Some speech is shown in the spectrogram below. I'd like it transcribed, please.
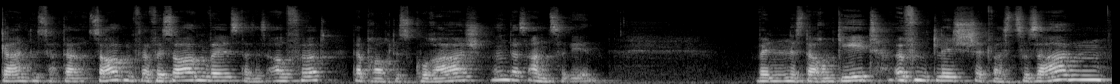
dafür sorgen willst, dass es aufhört, da braucht es Courage, das anzugehen. Wenn es darum geht, öffentlich etwas zu sagen,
